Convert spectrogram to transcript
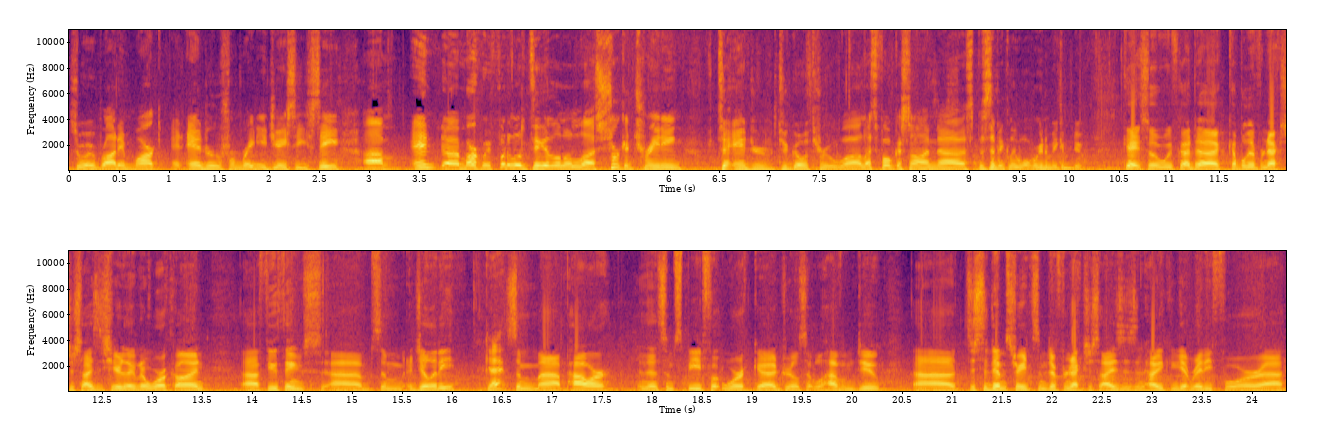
so we brought in Mark and Andrew from Rady JCC. Um, and uh, Mark, we put a little together a little uh, circuit training to Andrew to go through. Uh, let's focus on uh, specifically what we're going to make him do. Okay, so we've got a couple different exercises here that are going to work on uh, a few things: um, some agility, Okay. some uh, power, and then some speed footwork uh, drills that we'll have them do, uh, just to demonstrate some different exercises and how you can get ready for uh,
